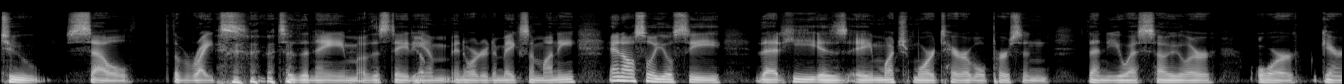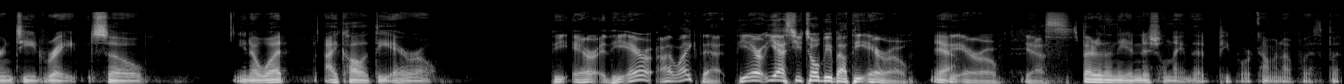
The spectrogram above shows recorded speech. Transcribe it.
to sell the rights to the name of the stadium in order to make some money. And also, you'll see that he is a much more terrible person than US Cellular or Guaranteed Rate. So, you know what? I call it the arrow. The arrow, the arrow. I like that. The arrow. Yes, you told me about the arrow. Yeah. the arrow. Yes. It's better than the initial name that people were coming up with, but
